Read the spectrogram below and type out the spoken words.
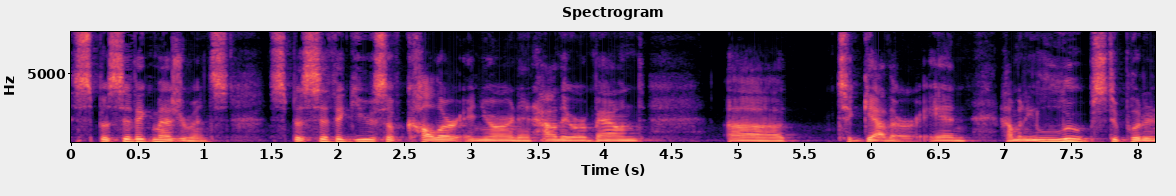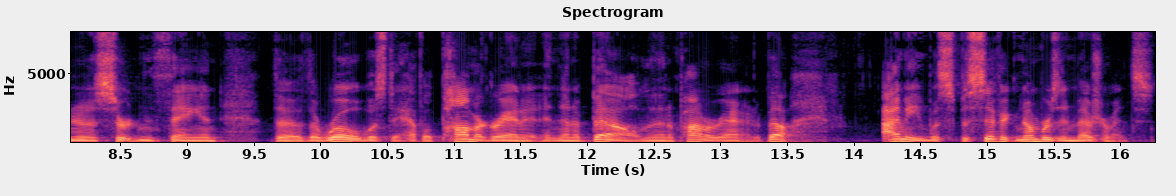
Specific measurements, specific use of color and yarn, and how they were bound uh, together, and how many loops to put in a certain thing. And the, the robe was to have a pomegranate, and then a bell, and then a pomegranate, and a bell. I mean, with specific numbers and measurements.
